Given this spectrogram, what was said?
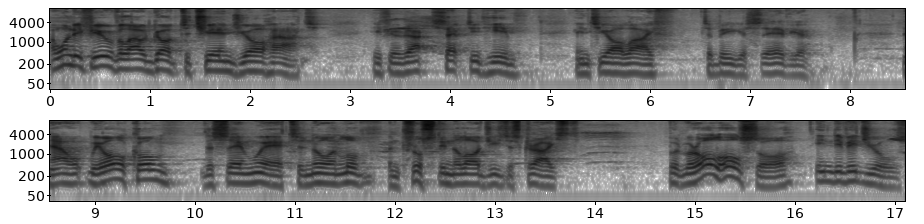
I wonder if you've allowed God to change your heart, if you've accepted Him into your life to be your Saviour. Now, we all come the same way to know and love and trust in the Lord Jesus Christ. But we're all also individuals.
